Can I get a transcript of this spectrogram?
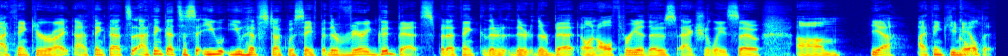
I think you're right. I think that's I think that's a you you have stuck with safe, but they're very good bets. But I think they're they're they're bet on all three of those actually. So, um, yeah, I think you cool. nailed it.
